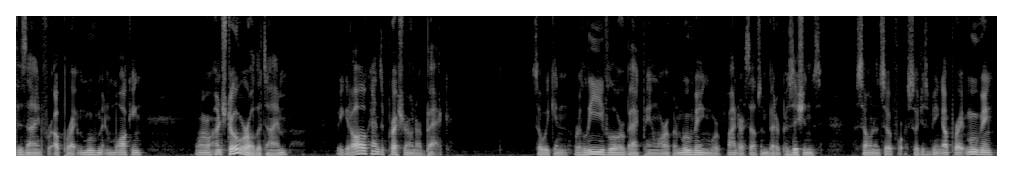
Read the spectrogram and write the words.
designed for upright movement and walking. When we're hunched over all the time, we get all kinds of pressure on our back so we can relieve lower back pain when we're up and moving, we find ourselves in better positions, so on and so forth. So just being upright, moving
